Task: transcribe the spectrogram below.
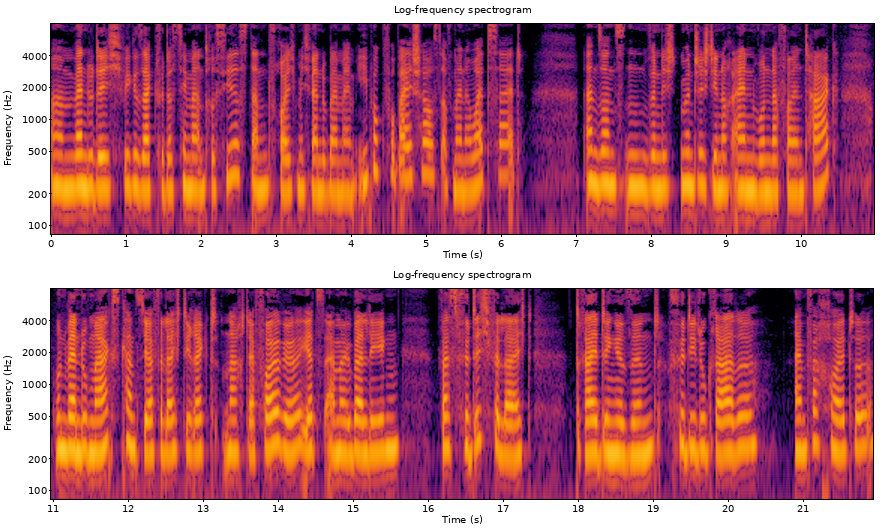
Ähm, wenn du dich, wie gesagt, für das Thema interessierst, dann freue ich mich, wenn du bei meinem E-Book vorbeischaust auf meiner Website. Ansonsten wünsche ich, wünsche ich dir noch einen wundervollen Tag. Und wenn du magst, kannst du ja vielleicht direkt nach der Folge jetzt einmal überlegen, was für dich vielleicht drei Dinge sind, für die du gerade einfach heute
